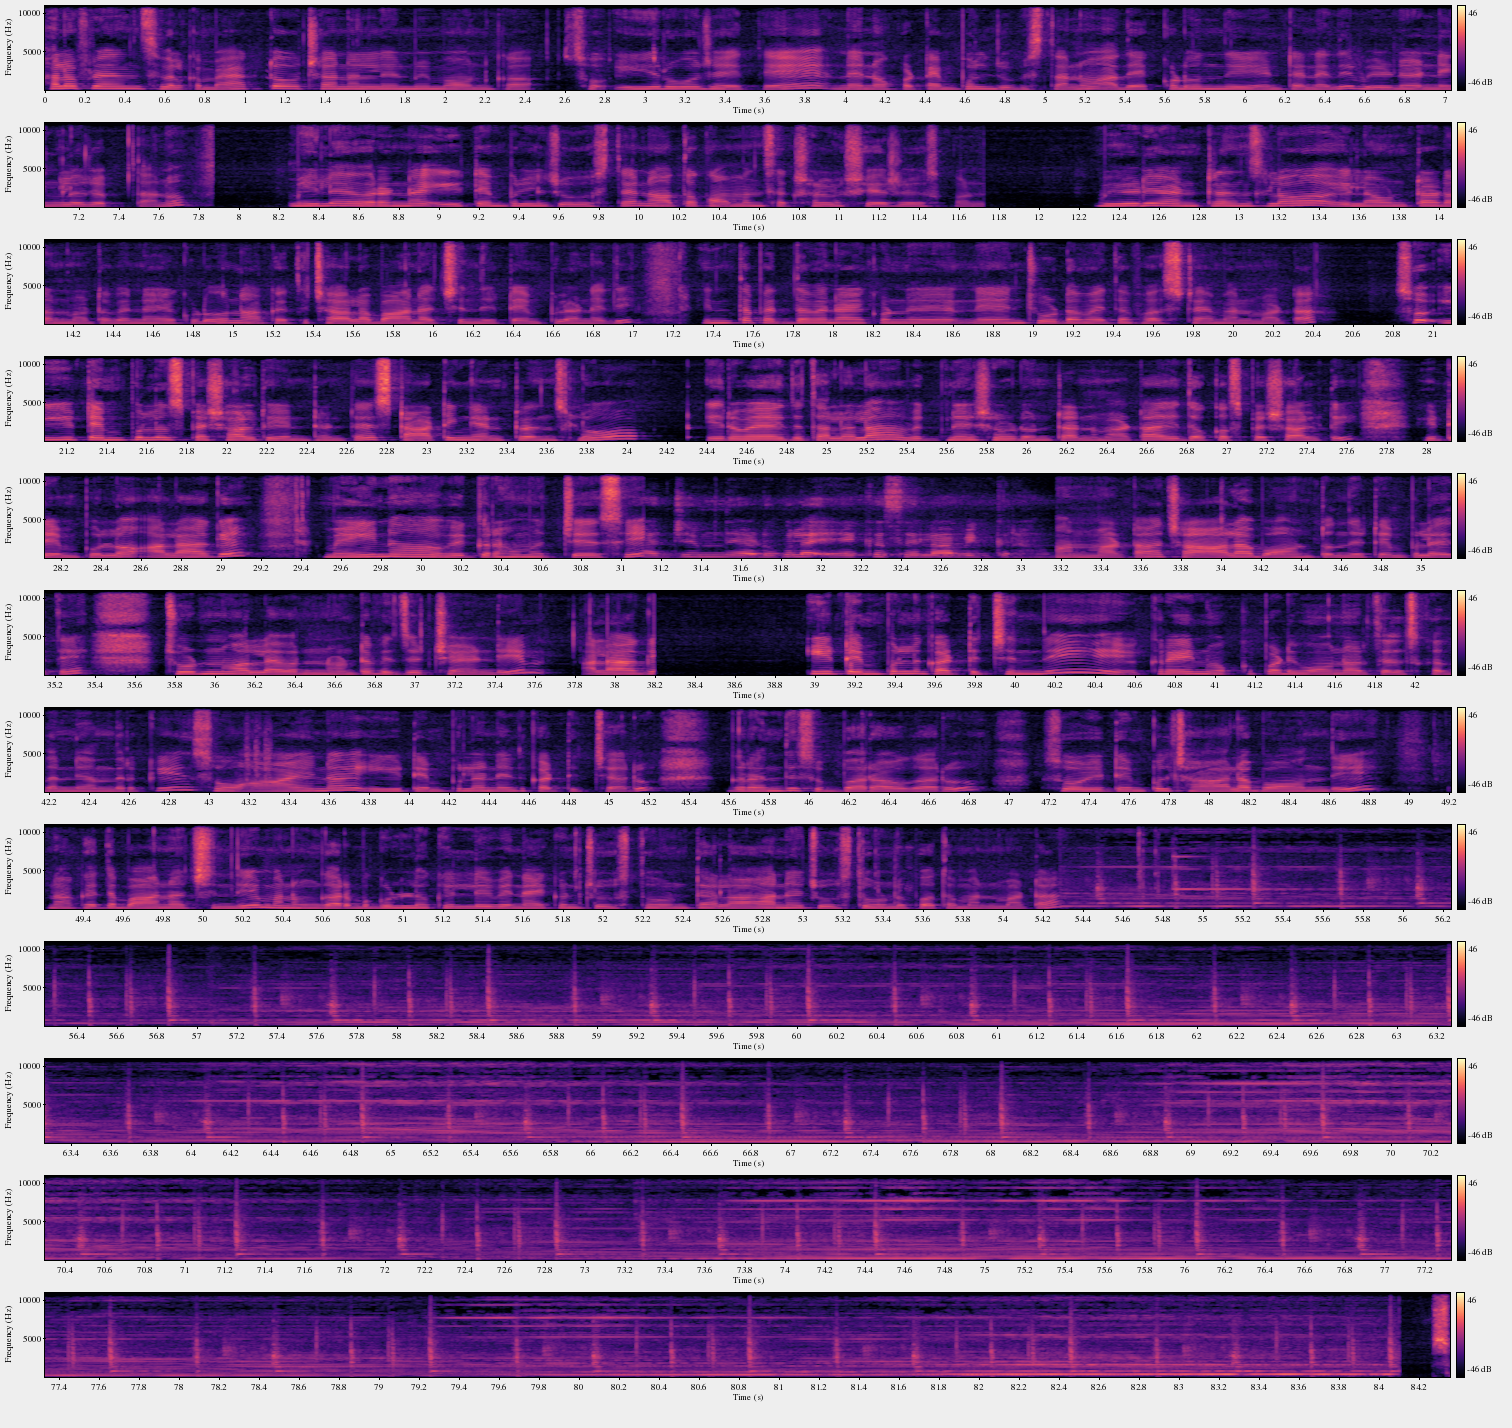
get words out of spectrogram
Hello friends welcome back to our channel. నేను మీ Mounika. So ఈ రోజు అయితే నేను ఒక టెంపుల్ చూపిస్తాను. అది ఎక్కడుంది ఏంటి అనేది వీడియో ఎండింగ్లో చెప్తాను. మీలో ఎవరైనా ఈ టెంపుల్ని చూస్తే నాతో కామెంట్ సెక్షన్లో షేర్ చేసుకోండి. వీడియో ఎంట్రన్స్లో ఇలా ఉంటాడనమాట వినాయకుడు. నాకైతే చాలా బాగా నచ్చింది ఈ టెంపుల్ అనేది. ఇంత పెద్ద వినాయకుడిని నేను చూడడం అయితే ఫస్ట్ టైం అనమాట సో ఈ టెంపుల్ స్పెషాలిటీ ఏంటంటే స్టార్టింగ్ ఎంట్రన్స్లో ఇరవై ఐదు తలల విఘ్నేశ్వరుడు ఉంటాడనమాట ఇదొక స్పెషాలిటీ ఈ టెంపుల్లో. అలాగే మెయిన్ విగ్రహం వచ్చేసి పద్దెనిమిది అడుగుల ఏకశిల విగ్రహం అనమాట చాలా బాగుంటుంది టెంపుల్ అయితే. చూడని వాళ్ళు ఎవరైనా ఉంటే విజిట్ చేయండి. అలాగే ఈ టెంపుల్ని కట్టించింది క్రెయిన్ ఒక్కపడి ఓనర్ తెలుసు కదండి అందరికీ. సో ఆయన ఈ టెంపుల్ అనేది కట్టించారు గ్రంథి సుబ్బారావు గారు. సో ఈ టెంపుల్ చాలా బాగుంది. నాకైతే బాగా నచ్చింది. మనం గర్భగుడిలోకి వెళ్ళి వినాయకుని చూస్తూ ఉంటే అలానే చూస్తూ ఉండిపోతాం అనమాట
